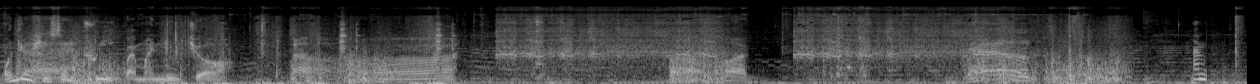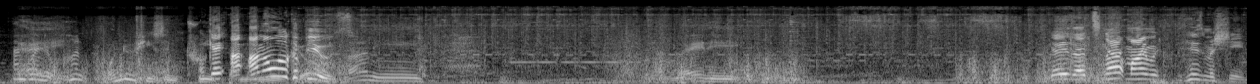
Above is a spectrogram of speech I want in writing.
I wonder if she's intrigued by my new jaw. Oh, for I'm. I'm going to hunt. I wonder if she's intrigued Okay, by I, my I'm a new little jaw. confused. Funny. Lady. Okay, that's not my his machine.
